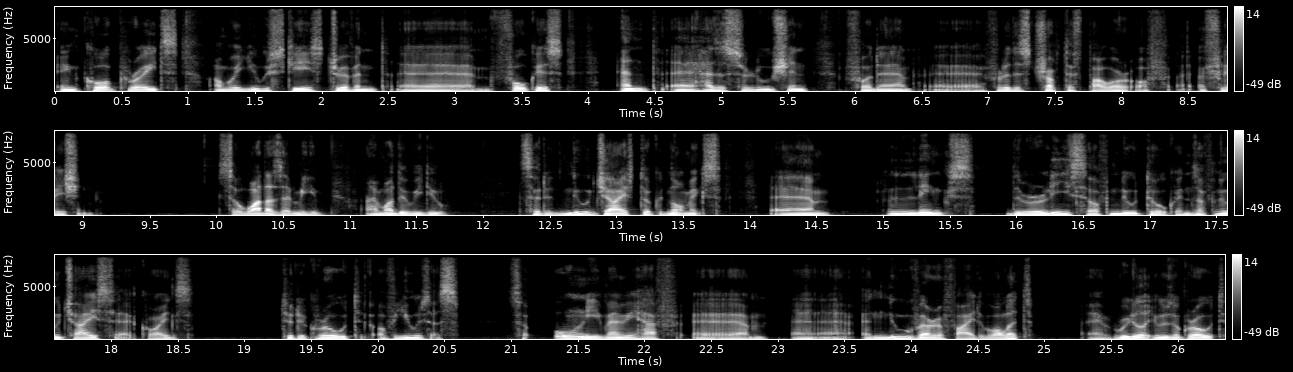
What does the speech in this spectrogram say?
incorporates our use case driven um, focus and uh, has a solution for the, uh, for the destructive power of uh, inflation. So what does that mean and what do we do? So the new Caiz tokenomics um, links the release of new tokens, of new Caiz uh, coins, to the growth of users. So only when we have um, a, a, new verified wallet, a real user growth,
